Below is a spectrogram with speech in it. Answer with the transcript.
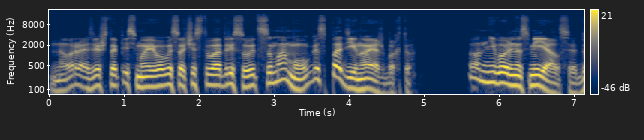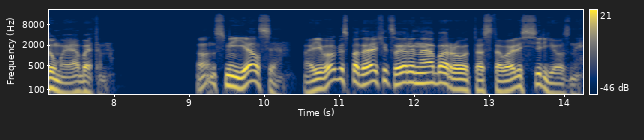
Ну, разве что письмо его высочества адресует самому господину Эшбахту. Он невольно смеялся, думая об этом. Он смеялся, а его господа офицеры, наоборот, оставались серьезны.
